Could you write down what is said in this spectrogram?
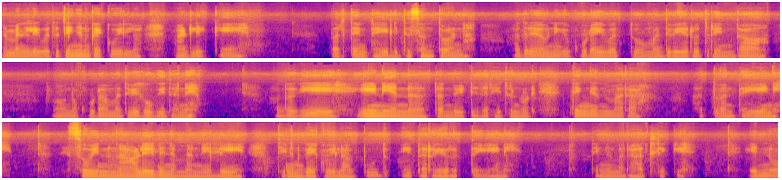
ನಮ್ಮನೇಲಿ ಇವತ್ತು ತೆಂಗಿನಕಾಯಿ ಕೊಯ್ಲು ಮಾಡಲಿಕ್ಕೆ ಬರ್ತೆ ಅಂತ ಹೇಳಿದ್ದೆ ಸಂತು ಅಣ್ಣ ಆದರೆ ಅವನಿಗೆ ಕೂಡ ಇವತ್ತು ಮದುವೆ ಇರೋದ್ರಿಂದ ಅವನು ಕೂಡ ಮದುವೆಗೆ ಹೋಗಿದ್ದಾನೆ. ಹಾಗಾಗಿ ಏಣಿಯನ್ನು ತಂದು ಇಟ್ಟಿದ್ದಾರೆ ಇದು ನೋಡಿ. ತೆಂಗಿನ ಮರ ಹತ್ತುವಂಥ ಏಣಿ. ಸೊ ಇನ್ನು ನಾಳೆಯಲ್ಲಿ ನಮ್ಮ ಮನೆಯಲ್ಲಿ ತೆಂಗಿನಕಾಯಿ ಕೊಯ್ಲಾಗ್ಬೋದು. ಈ ಥರ ಇರುತ್ತೆ ಏಣಿ. ತೆಂಗಿನ ಮರ ಹತ್ತಲಿಕ್ಕೆ ಇನ್ನೂ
